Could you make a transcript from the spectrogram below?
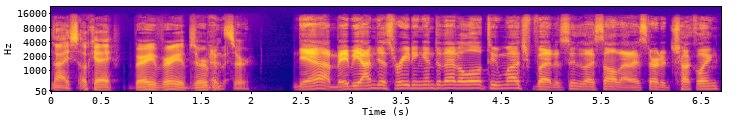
nice. Okay, very very observant, Am- sir. Yeah, maybe I'm just reading into that a little too much, but as soon as I saw that, I started chuckling.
